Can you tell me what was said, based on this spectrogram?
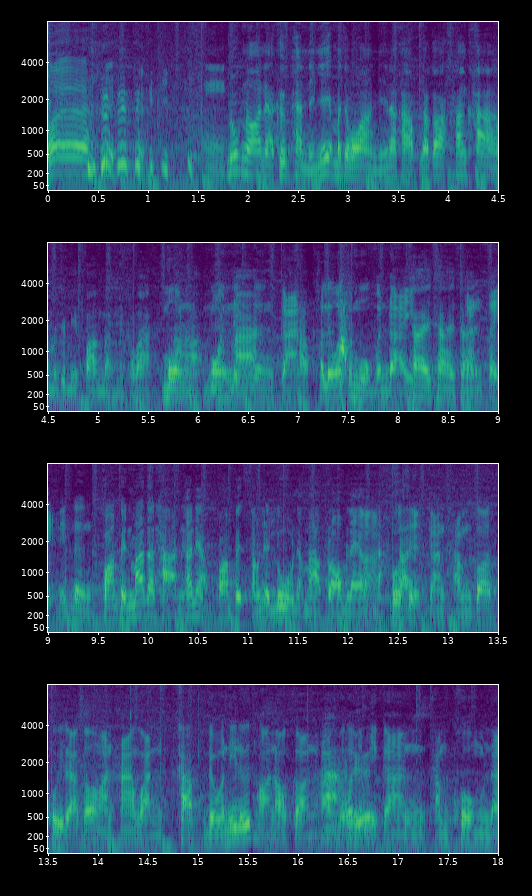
เอ้ยอืม ลูกนอนเนี่ยคือแผ่นอย่างนี้มันจะวางอย่างนี้นะครับ แล้วก็ข้างๆมันจะมีความแบบเหมือนกับว่ามนอ่ามนนิดนึงการคบเขาเรียกว่าจมูกบันไดใช่ใช่ใช่การเตะนิดนึงความเป็นมาตรฐานเขาเนี่ยความเป็นสำเร็จรูปเนี่ยมาพร้อมแล้วนะโปรเซสการทำก็คุยแล้วก็ประมาณ 5 วัน ครับเดี๋ยววันนี้รื้อถอนออกก่อนนะครับ อ่าแล้วก็จะรื้อมีการทำโครงบันได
